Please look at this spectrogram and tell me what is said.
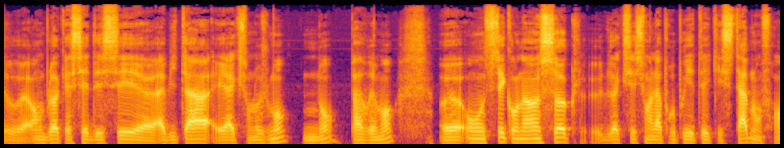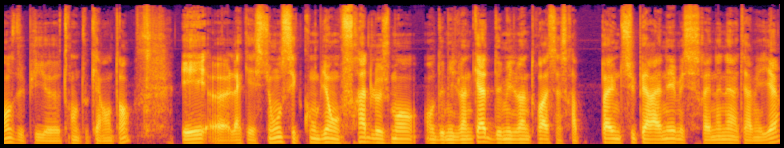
euh, en bloc ACDC, euh, Habitat et Action Logement, non, pas vraiment. on sait qu'on a un socle d'accession à la propriété qui est stable en France depuis 30 ou 40 ans. Et la question, c'est combien on fera de logements en 2024. 2023, ça sera pas une super année, mais ce sera une année intermédiaire.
